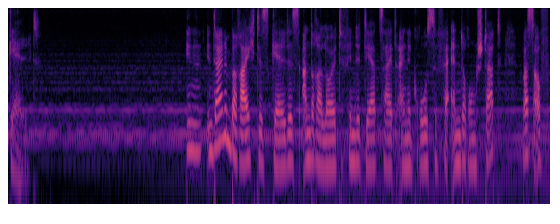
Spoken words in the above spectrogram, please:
Geld. In, in deinem Bereich des Geldes anderer Leute findet derzeit eine große Veränderung statt, was auf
